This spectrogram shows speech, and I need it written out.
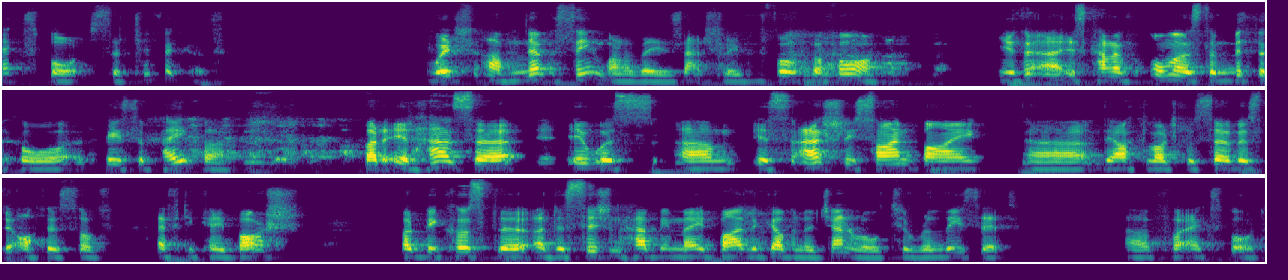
export certificate, which I've never seen one of these actually before. uh, it's kind of almost a mythical piece of paper, but it has, uh, it was, um, it's actually signed by uh, the Archaeological Service, the office of FDK Bosch, but because the, a decision had been made by the Governor General to release it uh, for export.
